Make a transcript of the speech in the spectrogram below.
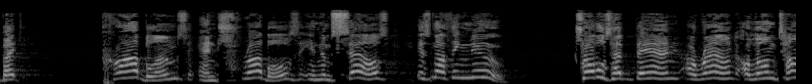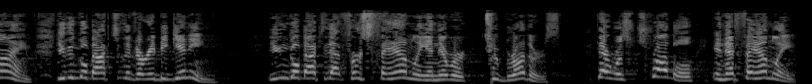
But problems and troubles in themselves is nothing new. Troubles have been around a long time. You can go back to the very beginning. You can go back to that first family, and there were two brothers. There was trouble in that family.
